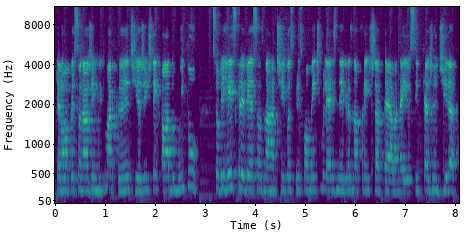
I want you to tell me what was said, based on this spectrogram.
Que ela é uma personagem muito marcante e a gente tem falado muito sobre reescrever essas narrativas, principalmente mulheres negras na frente da tela, né? E eu sinto que a Jandira,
